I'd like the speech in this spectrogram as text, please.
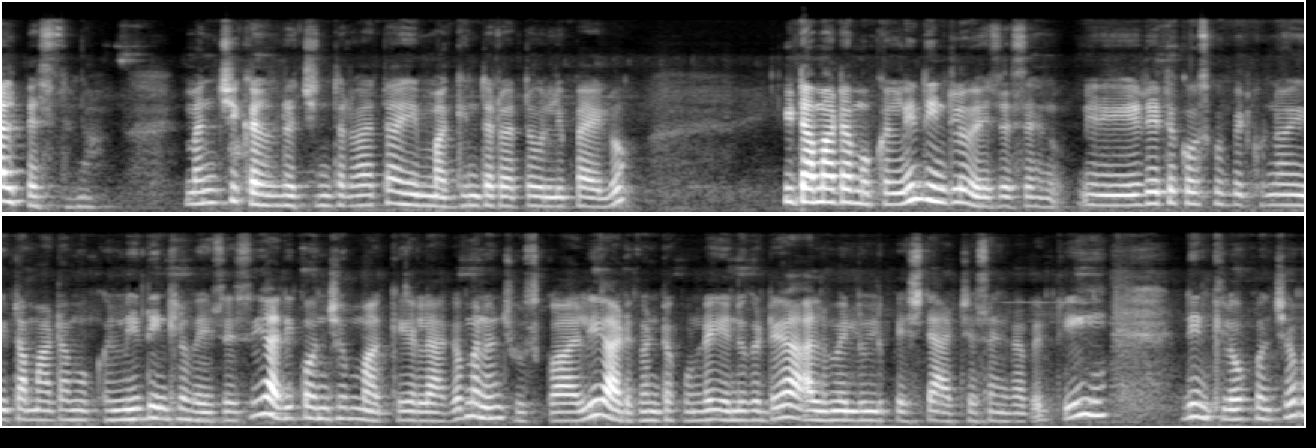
కలిపేస్తున్నా. మంచి కలర్ వచ్చిన తర్వాత ఈ మగ్గిన తర్వాత ఉల్లిపాయలు ఈ టమాటా ముక్కల్ని దీంట్లో వేసేసాను. నేను ఏదైతే కోసుకొని పెట్టుకున్నా ఈ టమాటా ముక్కల్ని దీంట్లో వేసేసి అది కొంచెం మగ్గేలాగా మనం చూసుకోవాలి. అడగంటకుండా ఎందుకంటే అల్లం వెల్లుల్లి పేస్ట్ యాడ్ చేసాం కాబట్టి దీంట్లో కొంచెం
